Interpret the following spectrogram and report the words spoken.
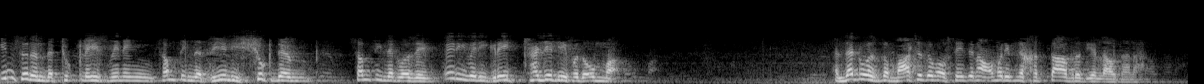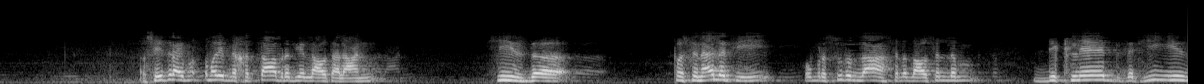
incident that took place, meaning something that really shook them, something that was a very, very great tragedy for the Ummah. And that was the martyrdom of Sayyidina Umar ibn Khattab radiallahu ta'ala. Sayyidina Umar ibn Khattab radiallahu ta'ala, he is the personality whom Rasulullah sallallahu wasallam declared that he is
